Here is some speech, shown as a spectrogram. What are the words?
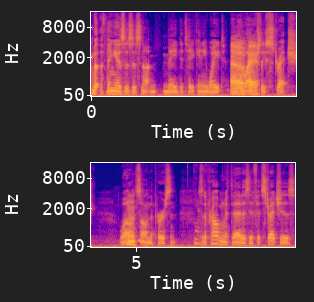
But the thing is, is it's not made to take any weight, and Oh, it'll okay. actually stretch while hmm. it's on the person. So the problem with that is if it stretches,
